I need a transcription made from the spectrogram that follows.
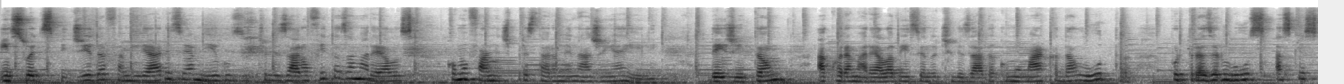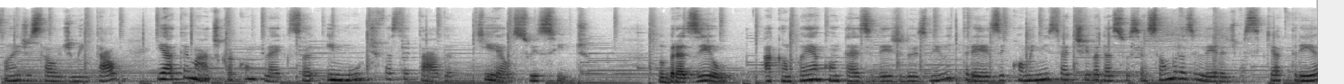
Em sua despedida, familiares e amigos utilizaram fitas amarelas como forma de prestar homenagem a ele. Desde então, a cor amarela vem sendo utilizada como marca da luta por trazer luz às questões de saúde mental e à temática complexa e multifacetada que é o suicídio. No Brasil, a campanha acontece desde 2013 como iniciativa da Associação Brasileira de Psiquiatria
